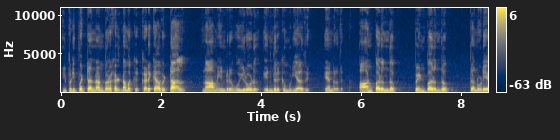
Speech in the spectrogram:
இப்படிப்பட்ட நண்பர்கள் நமக்கு கிடைக்காவிட்டால் நாம் இன்று உயிரோடு இருந்திருக்க முடியாது என்றது. ஆண் பருந்தும் பெண் பருந்தும் தன்னுடைய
